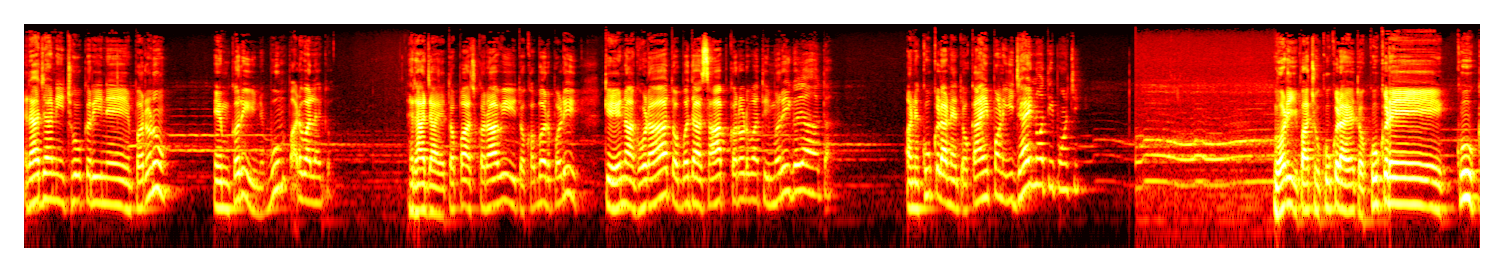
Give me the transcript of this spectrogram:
રાજાની છોકરીને પરણું, એમ કરીને બૂમ પાડવા લાગ્યો. રાજાએ તપાસ કરાવી તો ખબર પડી કે એના ઘોડા તો બધા સાપ કરડવાથી મરી ગયા હતા. અને કુકડાને તો કાંઈ પણ ઈજાય નહોતી પહોંચી. વળી પાછું કુકડાએ તો કુકડે કૂક.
